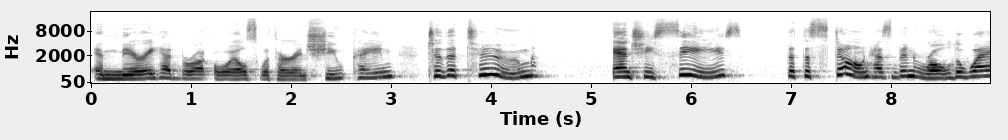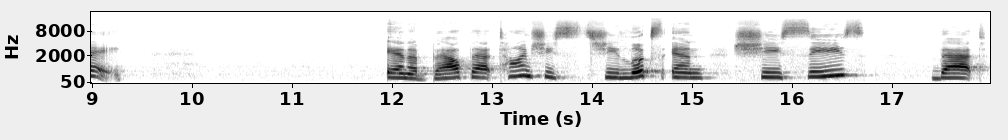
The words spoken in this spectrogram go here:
And Mary had brought oils with her and she came to the tomb and she sees that the stone has been rolled away. And about that time, she, she looks and she sees that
